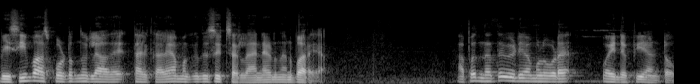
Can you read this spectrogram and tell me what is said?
വിസയും പാസ്പോർട്ടൊന്നും ഇല്ലാതെ തൽക്കാലം നമുക്കിത് സ്വിറ്റ്സർലാൻഡാണെന്നാണ് പറയാം. അപ്പോൾ ഇന്നത്തെ വീഡിയോ നമ്മളിവിടെ വൈൻഡപ്പ് ചെയ്യാം കേട്ടോ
